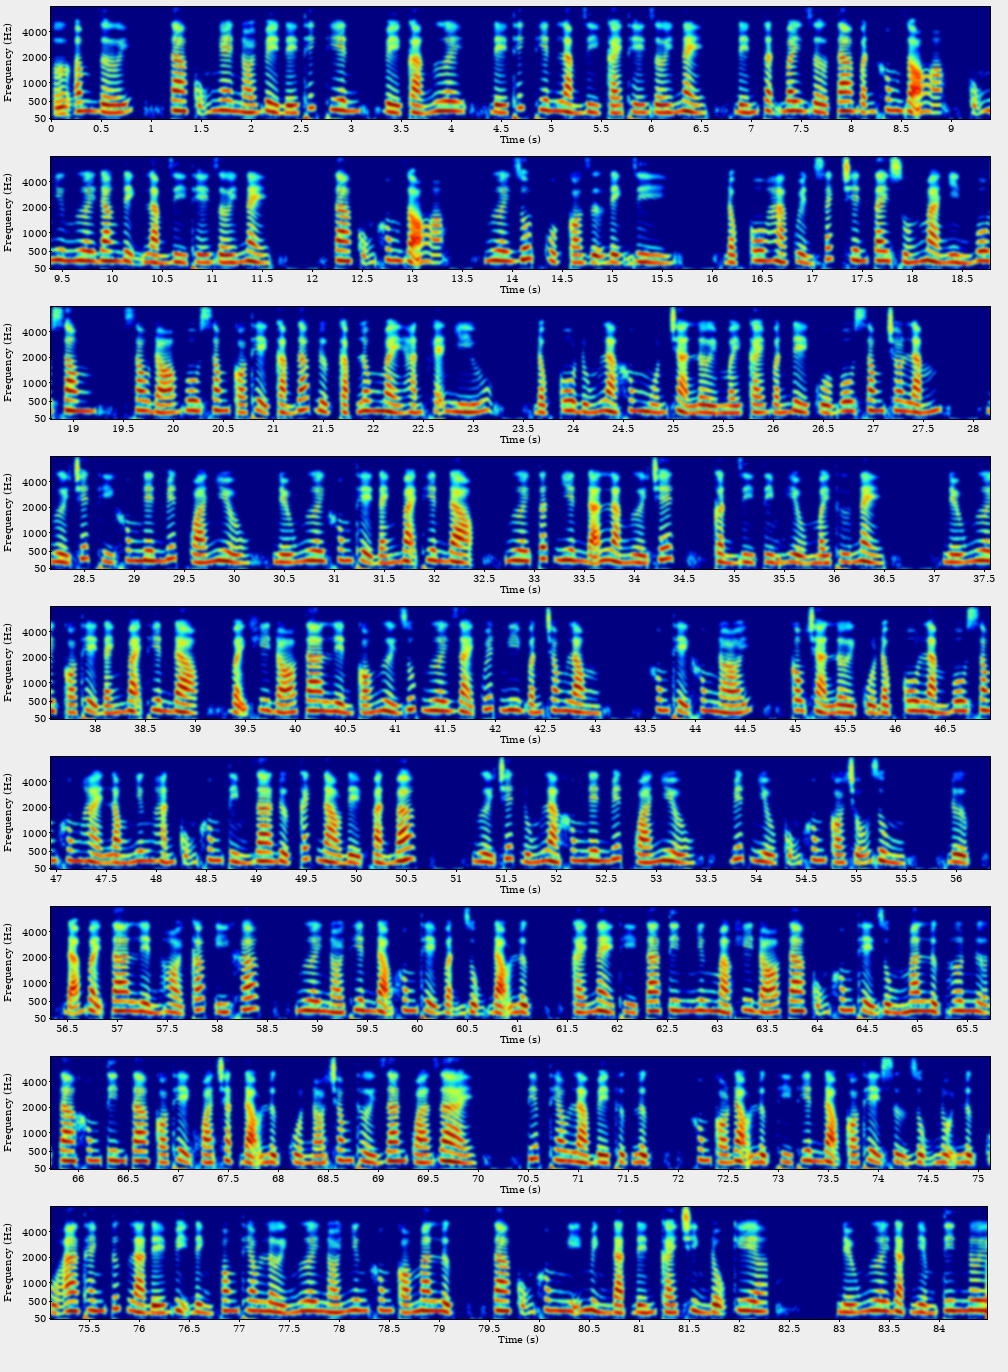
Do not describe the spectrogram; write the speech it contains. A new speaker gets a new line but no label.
Ở âm giới, ta cũng nghe nói về đế thích thiên, về cả ngươi, đế thích thiên làm gì cái thế giới này, đến tận bây giờ ta vẫn không rõ, cũng như ngươi đang định làm gì thế giới này. Ta cũng không rõ, ngươi rốt cuộc có dự định gì. Độc cô Hà quyển sách trên tay xuống mà nhìn vô song, sau đó vô song có thể cảm giác được cặp lông mày hắn khẽ nhíu. Độc cô đúng là không muốn trả lời mấy cái vấn đề của vô song cho lắm. Người chết thì không nên biết quá nhiều, nếu ngươi không thể đánh bại thiên đạo, ngươi tất nhiên đã là người chết, cần gì tìm hiểu mấy thứ này. Nếu ngươi có thể đánh bại thiên đạo, vậy khi đó ta liền có người giúp ngươi giải quyết nghi vấn trong lòng. Không thể không nói, câu trả lời của độc cô làm vô song không hài lòng nhưng hắn cũng không tìm ra được cách nào để phản bác. Người chết đúng là không nên biết quá nhiều, biết nhiều cũng không có chỗ dùng. Được, đã vậy ta liền hỏi các ý khác. Ngươi nói thiên đạo không thể vận dụng đạo lực, cái này thì ta tin nhưng mà khi đó ta cũng không thể dùng ma lực hơn nữa ta không tin ta có thể khóa chặt đạo lực của nó trong thời gian quá dài. Tiếp theo là về thực lực, không có đạo lực thì thiên đạo có thể sử dụng nội lực của A Thanh tức là đế vị đỉnh phong theo lời ngươi nói nhưng không có ma lực, ta cũng không nghĩ mình đạt đến cái trình độ kia. Nếu ngươi đặt niềm tin nơi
